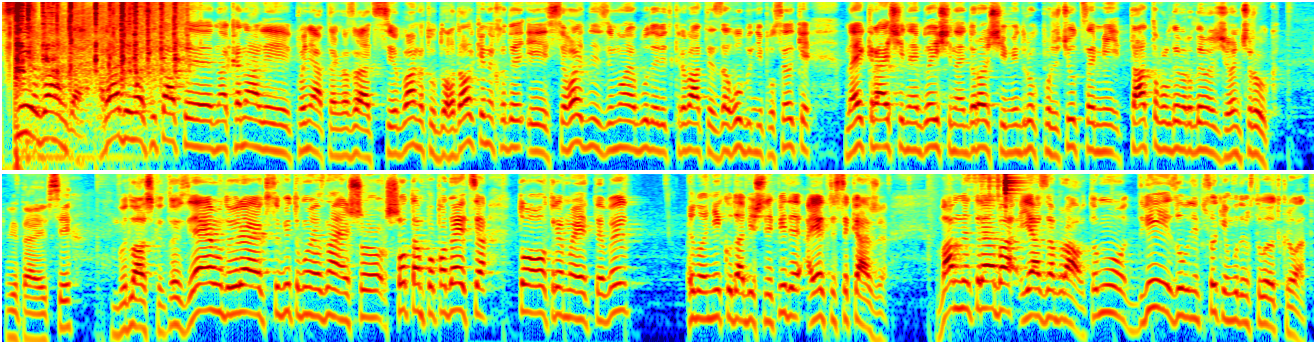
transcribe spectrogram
Сію банда! Радий вас вітати на каналі, понятно, як називається Сію банда. Тут до гадалки не ходи. І сьогодні зі мною буде відкривати загублені посилки. Найкращий, найближчий, найдорожчий мій друг по життю це мій тато Володимир Володимирович Гончарук. Вітаю всіх. Будь ласка, тобто я йому довіряю як собі, тому я знаю, що що там попадеться, то отримаєте ви. Воно нікуди більше не піде. А як ти це каже? Вам не треба, я забрав. Тому дві зублені посилки ми будемо з тобою відкривати.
